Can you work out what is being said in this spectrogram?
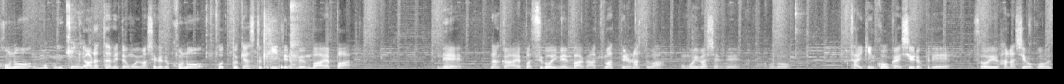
この改めて思いましたけどこのポッドキャスト聞いてるメンバーやっぱねなんかやっぱすごいメンバーが集まってるなとは思いましたよね。この最近公開収録でそういう話をこう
